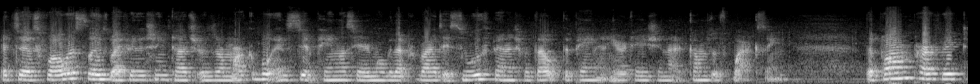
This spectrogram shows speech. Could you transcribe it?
It says, Flawless Legs by Finishing Touch is a remarkable instant painless hair remover that provides a smooth finish without the pain and irritation that comes with waxing. The Palm Perfect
